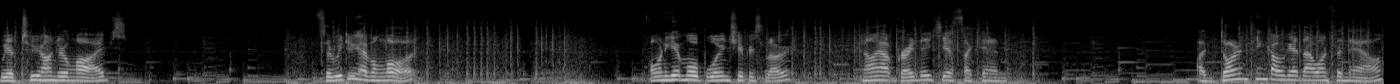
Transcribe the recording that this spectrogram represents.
We have 200 lives. So we do have a lot. I want to get more balloon chippers though. Can I upgrade these? Yes, I can. I don't think I'll get that one for now.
